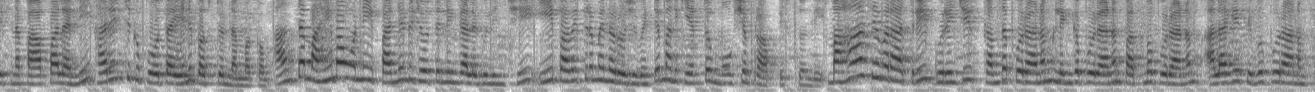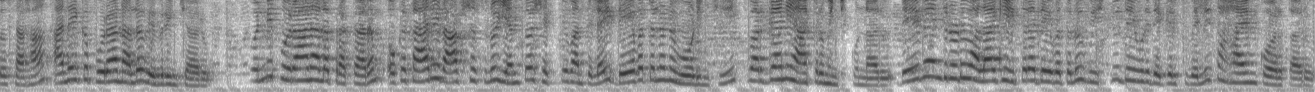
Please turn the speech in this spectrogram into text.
చేసిన పాపాలన్నీ హరించుకుపోతాయని భక్తుల నమ్మకం. అంత మహిమ ఉన్న ఈ పన్నెండు జ్యోతిర్లింగాల గురించి ఈ పవిత్రమైన రోజు వింటే మనకి ఎంతో మోక్షం ప్రాప్తిస్తుంది. మహాశివరాత్రి గురించి స్కంద పురాణం లింగ పురాణం పద్మ పురాణం అలాగే శివ పురాణంతో సహా అనేక పురాణాల్లో వివరించారు. కొన్ని పురాణాల ప్రకారం ఒకసారి రాక్షసులు ఎంతో శక్తివంతులై దేవతలను ఓడించి స్వర్గాన్ని ఆక్రమించుకున్నారు. దేవేంద్రుడు అలాగే ఇతర దేవతలు విష్ణుదేవుడి దగ్గరికి వెళ్ళి సహాయం కోరతారు.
